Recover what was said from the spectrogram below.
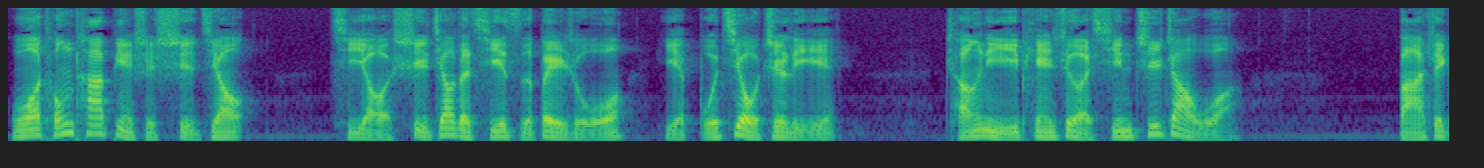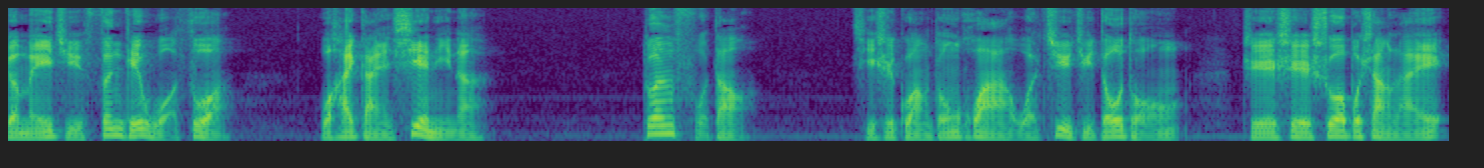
我同他便是世交。”岂有世交的妻子被辱也不救之理？承你一片热心支照我，把这个美举分给我做，我还感谢你呢。端府道：“其实广东话我句句都懂，只是说不上来。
